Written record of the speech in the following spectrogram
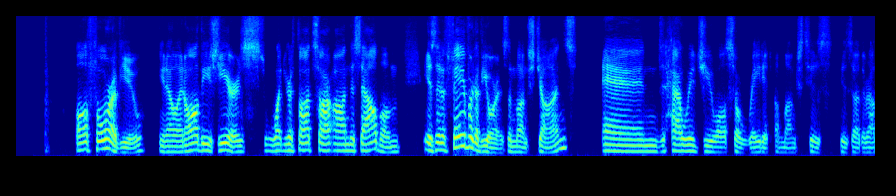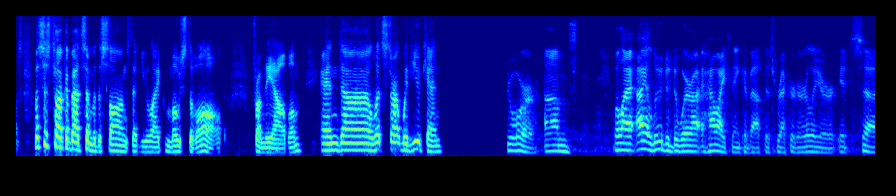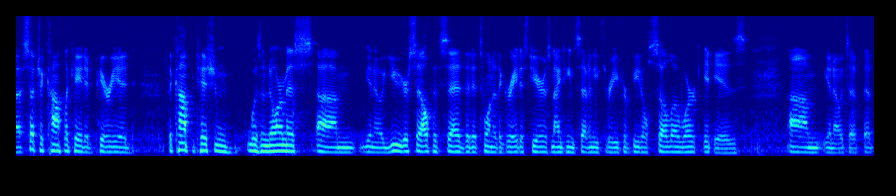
all four of you, you know, in all these years, what your thoughts are on this album. Is it a favorite of yours amongst John's? And how would you also rate it amongst his his other albums let's just talk about some of the songs that you like most of all from the album and uh, let's start with you ken Sure. Um, well, I, I alluded to where I, how I think about this record earlier. It's uh, such a complicated period. The competition was enormous. Um, you know, you yourself have said that it's one of the greatest years, 1973, for Beatles solo work. It is. Um, you know, it's a, a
